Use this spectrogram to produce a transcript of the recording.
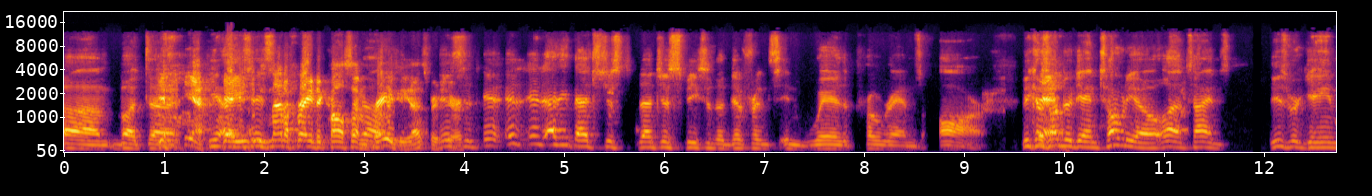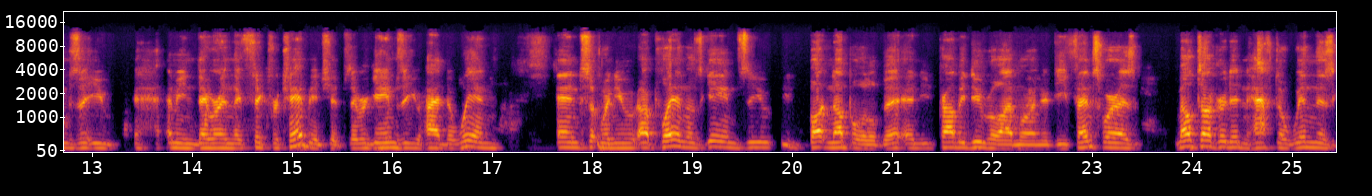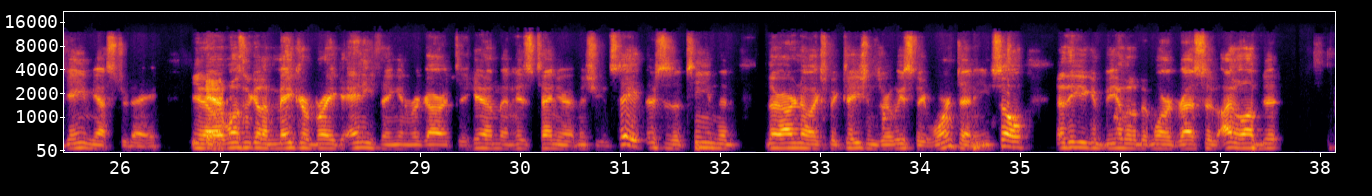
Um, but uh, yeah, yeah, yeah he's, he's, not afraid to call something crazy. That's for sure. It, it, it, I think that's just that just speaks to the difference in where the programs are. Because yeah. under Dantonio, a lot of times these were games that you, I mean, they were in the thick for championships. They were games that you had to win. And so when you are playing those games, you, you button up a little bit and you probably do rely more on your defense. Whereas Mel Tucker didn't have to win this game yesterday. You know, yeah. it wasn't going to make or break anything in regard to him and his tenure at Michigan State. This is a team that there are no expectations, or at least they weren't any. So I think you can be a little bit more aggressive. I loved it.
